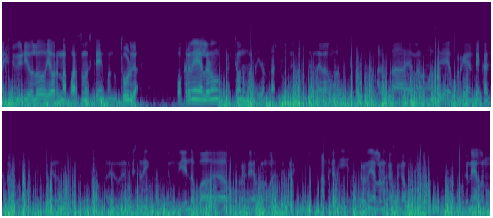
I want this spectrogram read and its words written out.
నెక్స్ట్ వీడియోలో ఎవరన్నా పర్సన్ వస్తే మనకు తోడుగా ఒక్కరనే వెళ్ళడం కష్టం అన్నమాట ఇదంతా. చూసి చూసేది ఎలా ఉందో. అదంతా వెళ్ళడం అంటే ఒక్కరికే అంటే కష్టం కష్టం. అది అనిపిస్తుంది. కొంచెం ఏందబ్బా ఒక్కడనే వెళ్తున్నాం అని అనిపిస్తుంది. అందుకని ఒక్కరినే వెళ్ళడం కష్టం కాబట్టి ఒక్కరినే వెళ్ళను.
